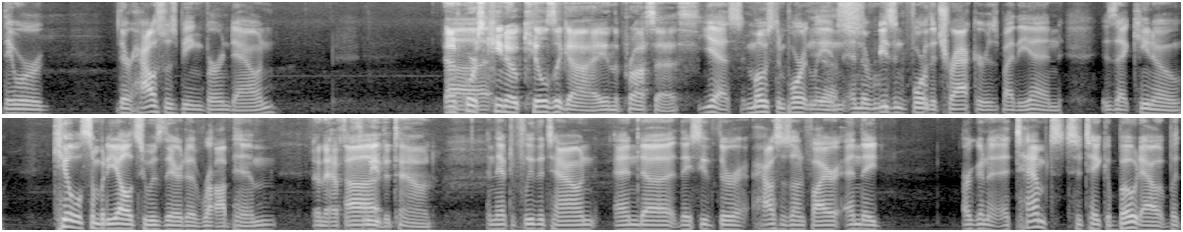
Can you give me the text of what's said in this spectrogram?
they were their house was being burned down And of course, Uh, Kino kills a guy in the process. Yes, most importantly, and, Yes. and the reason for the trackers by the end is that Kino kills somebody else who was there to rob him, and they have to Uh, flee the town. and they have to flee the town, and uh, they see that their house is on fire, and they are going to attempt to take a boat out, but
